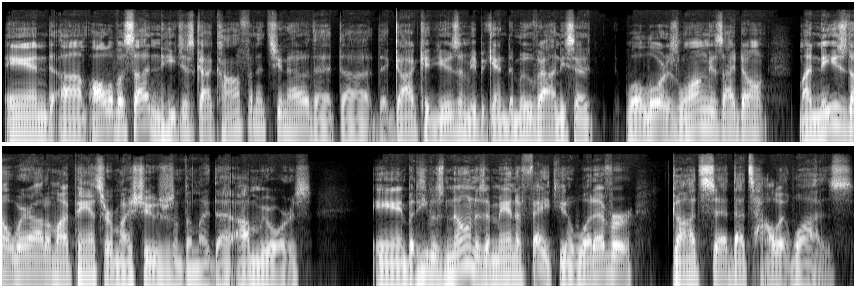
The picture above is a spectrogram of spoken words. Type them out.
And um, all of a sudden, he just got confidence, you know, that uh, that God could use him. He began to move out, and he said, "Well, Lord, as long as I don't, my knees don't wear out on my pants or my shoes or something like that, I'm yours." And but he was known as a man of faith. You know, whatever God said, that's how it was.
